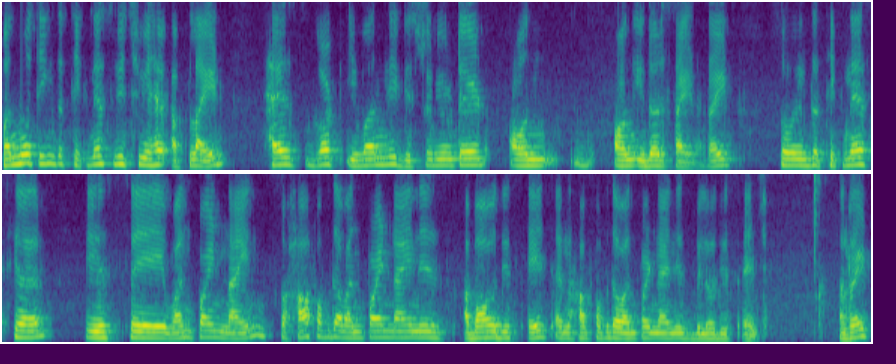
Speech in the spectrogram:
One more thing the thickness which we have applied has got evenly distributed on on either side right? So if the thickness here is say 1.9 so half of the 1.9 is above this edge and half of the 1.9 is below this edge all right.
